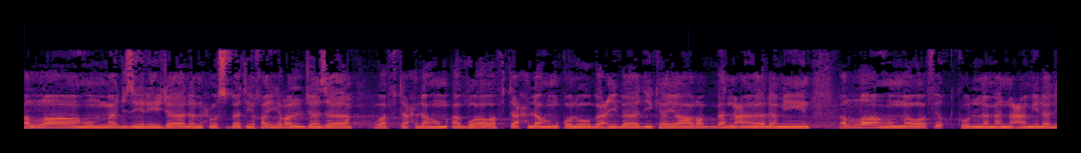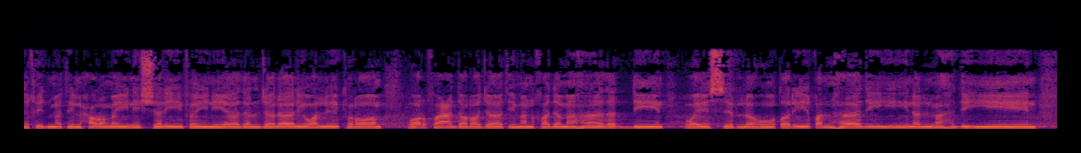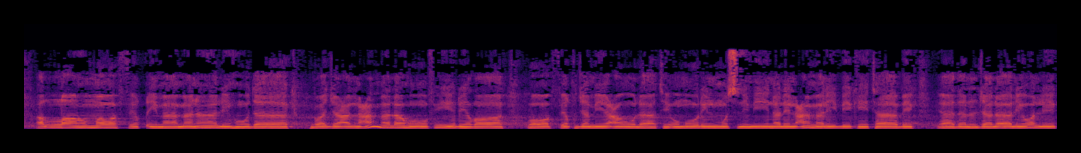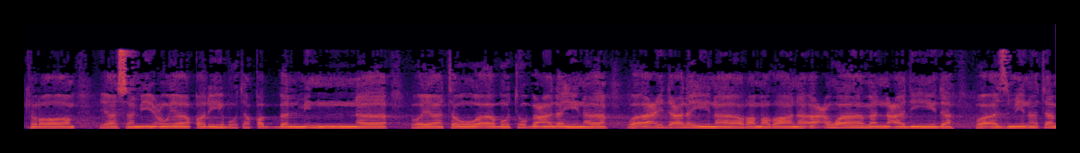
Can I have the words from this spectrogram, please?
اللهم اجز رجال الحسبة خير الجزاء وافتح لهم أبواب وافتح لهم قلوب عبادك يا رب العالمين. اللهم وفق كل من عمل لخدمة الحرمين الشريفين يا ذا الجلال والإكرام. وارفع درجات من خدم هذا الدين ويسر له طريق الهاديين المهديين. اللهم وفق إمامنا لهداك واجعل عمله في رضاك ووفق جميع ولاة أمور المسلمين للعمل بكتابك. يا ذا الجلال والإكرام يا سميع يا قريب تقبل منا ويا تواب تب علينا وأعد علينا رمضان أعواما عديدة وأزمنة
